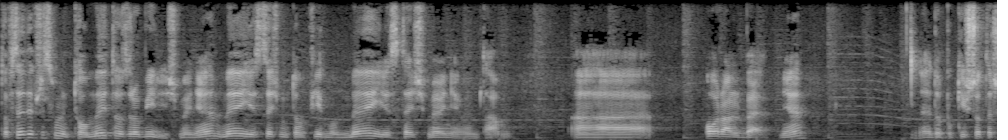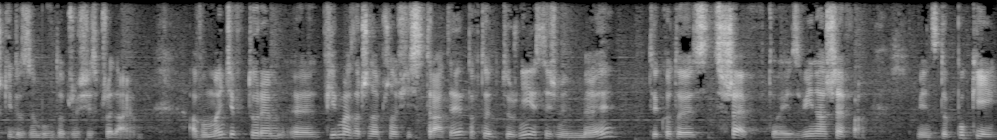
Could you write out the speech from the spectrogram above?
to wtedy wszyscy mówią, to my to zrobiliśmy, nie? My jesteśmy tą firmą, my jesteśmy, nie wiem, tam e, Oral B, nie? E, dopóki szczoteczki do zębów dobrze się sprzedają. A w momencie, w którym e, firma zaczyna przynosić straty, to wtedy to już nie jesteśmy my, tylko to jest szef, to jest wina szefa. Więc dopóki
